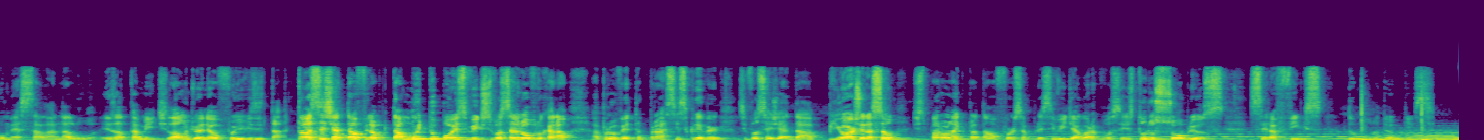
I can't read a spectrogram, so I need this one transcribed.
começa lá na lua. Exatamente, lá onde o Enel foi visitar. Então assiste até o final porque tá muito bom esse vídeo. Se você é novo no canal, aproveita para se inscrever. Se você já é da pior geração, dispara o like para dar uma força para esse vídeo. E agora com vocês tudo sobre os serafins do mundo de One Piece.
